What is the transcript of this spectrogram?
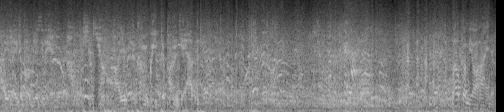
I made a publicity. Did you? Ah, you better come greet the Punjab. Welcome, Your Highness.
